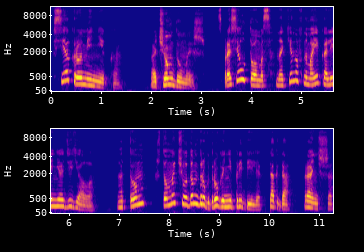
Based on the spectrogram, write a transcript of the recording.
все, кроме Ника. «О чем думаешь?» — спросил Томас, накинув на мои колени одеяло. «О том, что мы чудом друг друга не прибили тогда, раньше».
